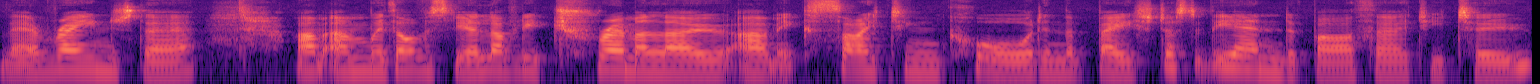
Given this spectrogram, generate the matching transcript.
their range there um, and with obviously a lovely tremolo um, exciting chord in the bass just at the end of bar 32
